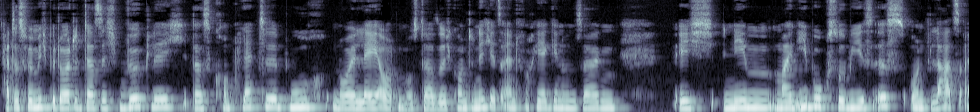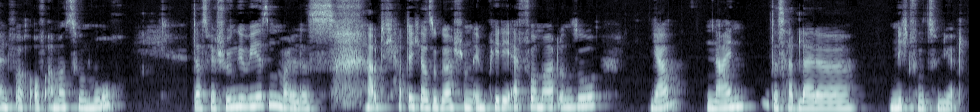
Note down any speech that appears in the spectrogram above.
hat das für mich bedeutet, dass ich wirklich das komplette Buch neu layouten musste. Also ich konnte nicht jetzt einfach hergehen und sagen, ich nehme mein E-Book so wie es ist und lade es einfach auf Amazon hoch. Das wäre schön gewesen, weil das hatte ich, hatte ich ja sogar schon im PDF-Format und so. Ja, Nein, das hat leider nicht funktioniert.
